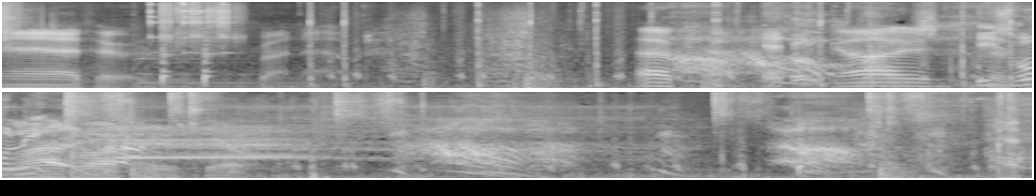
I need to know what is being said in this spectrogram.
Yeah, I figured run out. Okay, oh, guys, he's a lot of archers, so. Yep.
